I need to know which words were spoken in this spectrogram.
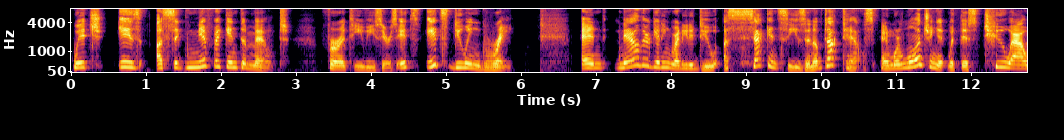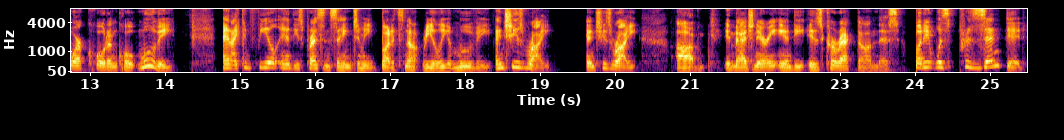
which is a significant amount for a TV series. It's it's doing great. And now they're getting ready to do a second season of DuckTales. And we're launching it with this two hour quote unquote movie. And I can feel Andy's presence saying to me, but it's not really a movie. And she's right. And she's right. Um, Imaginary Andy is correct on this, but it was presented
